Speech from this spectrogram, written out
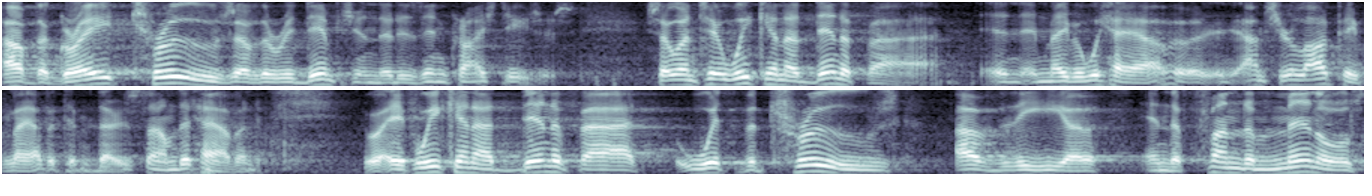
of the great truths of the redemption that is in Christ Jesus. So until we can identify, and, and maybe we have, uh, I'm sure a lot of people have, but there's some that haven't. If we can identify with the truths of the uh, and the fundamentals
